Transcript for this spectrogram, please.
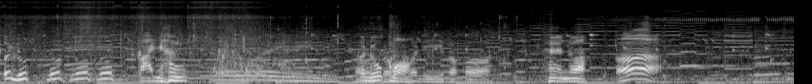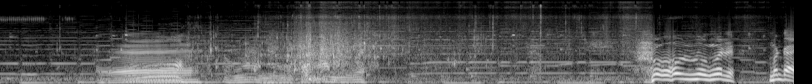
เอ้ยลุดลุดลุดลุดปลายังปลาดุกบ่ก็ดีปะกอเห็นบ่เออเอโอ้อสองงานเลยสองงานเลยโอ้มึงมันมันได้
